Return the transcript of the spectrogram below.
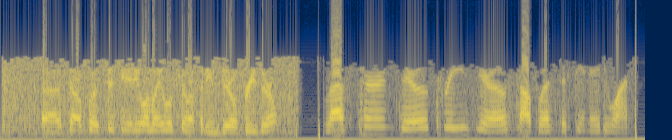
Uh, Southwest 1581, when able, turn left heading 030. Left turn 030, Southwest 1581.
